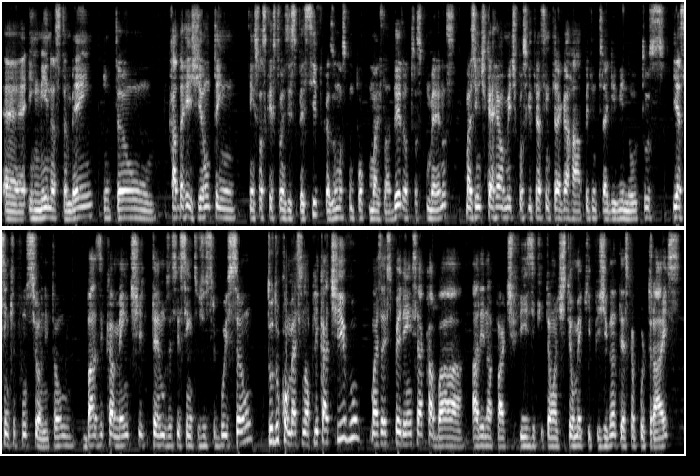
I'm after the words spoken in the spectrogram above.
é, em Minas também. Então, cada região tem, tem suas questões específicas, umas com um pouco mais ladeira, outras com menos, mas a gente quer realmente conseguir ter essa entrega rápida, entrega em minutos, e é assim que funciona. Então, basicamente, temos esse centro de distribuição, tudo começa no aplicativo, mas a experiência é acabar ali na parte física, então a gente tem uma equipe gigantesca por trás,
